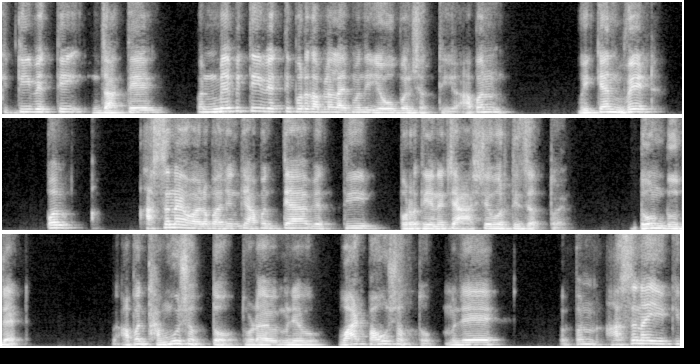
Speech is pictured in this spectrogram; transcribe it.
की ती व्यक्ती जाते पण मे बी ती व्यक्ती परत आपल्या लाईफमध्ये येऊ पण शकते. आपण वी कॅन वेट पण असं नाही व्हायला पाहिजे की आपण त्या व्यक्ती परत येण्याच्या आशेवरती जगतोय. डोंट डू दॅट आपण थांबवू शकतो थोडा म्हणजे वाट पाहू शकतो. म्हणजे पण असं नाही की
